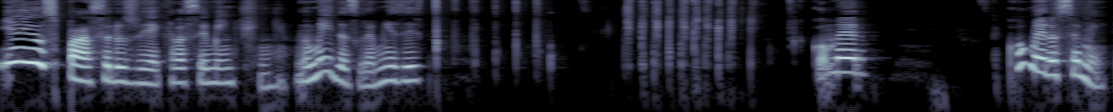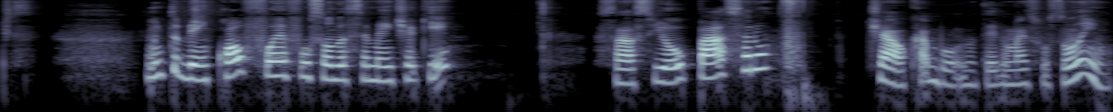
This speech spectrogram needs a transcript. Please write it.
E aí os pássaros veem aquela sementinha. No meio das graminhas, eles comeram. Comeram as sementes. Muito bem, qual foi a função da semente aqui? Saciou o pássaro. Tchau, acabou, não teve mais função nenhuma.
